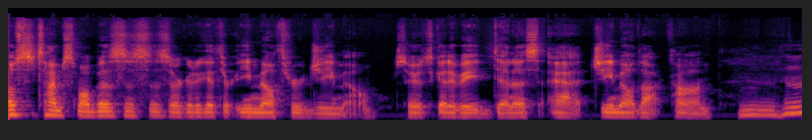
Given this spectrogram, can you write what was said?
Most of the time, small businesses are going to get their email through Gmail. So it's going to be dennis at gmail.com. Mm-hmm.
